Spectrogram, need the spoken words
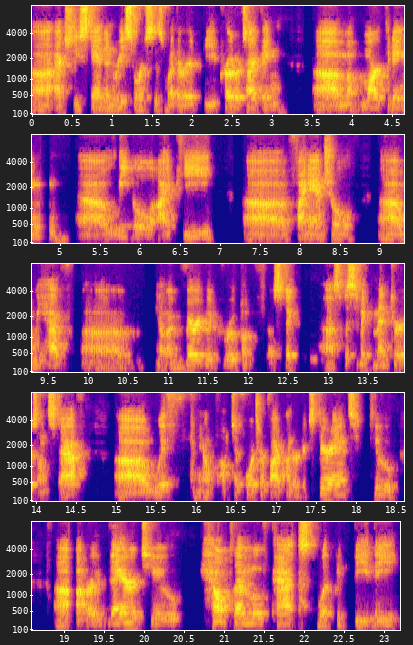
uh, actually stand in resources, whether it be prototyping, um, marketing, uh, legal, IP, uh, financial. Uh, we have uh, you know a very good group of uh, specific mentors on staff with you know up to Fortune 500 experience who are there to help them move past what would be the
